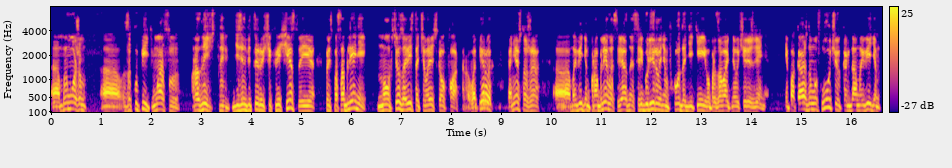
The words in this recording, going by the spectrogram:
э, мы можем э, закупить массу различных дезинфицирующих веществ и приспособлений, но все зависит от человеческого фактора. Во-первых, конечно же, э, мы видим проблемы, связанные с регулированием входа детей в образовательные учреждения. И по каждому случаю, когда мы видим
